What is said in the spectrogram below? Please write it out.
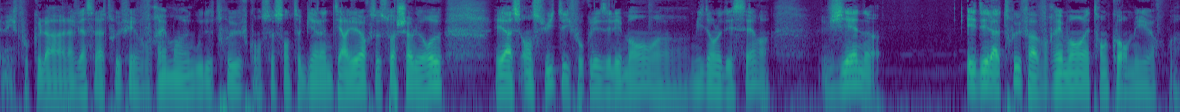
Eh il faut que la, glace à la truffe ait vraiment un goût de truffe, qu'on se sente bien à l'intérieur, que ce soit chaleureux. Et ensuite, il faut que les éléments euh, mis dans le dessert viennent aider la truffe à vraiment être encore meilleure. Quoi.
